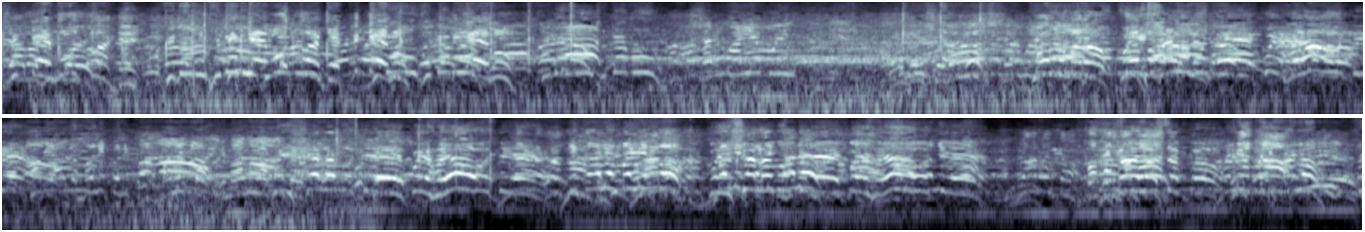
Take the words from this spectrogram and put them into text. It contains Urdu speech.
شیا ہوتی ہے کوئی حیا ہوتی ہے پکڑا سب کو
